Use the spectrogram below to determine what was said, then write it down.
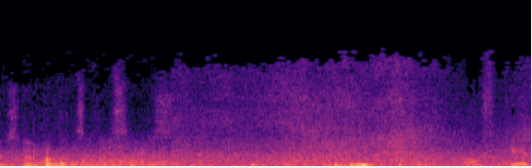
Müssen wir mal kurz nutzen. Auf geht's.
